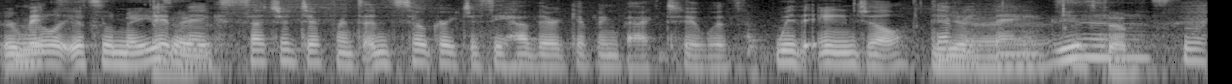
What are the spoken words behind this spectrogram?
It, it really, makes, it's amazing. It makes such a difference, and so great to see how they're giving back too with, with Angel. Debbye, yeah. thanks. Yes. Thanks, Deb.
